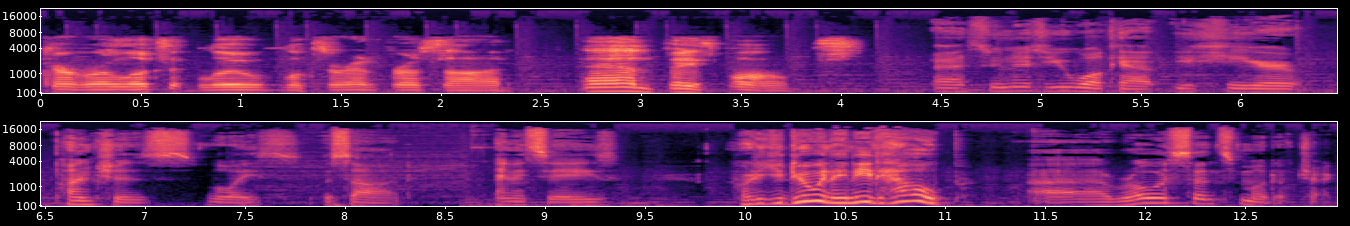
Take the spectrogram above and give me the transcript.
Karagor looks at Blue, looks around for Assad, and face palms. As soon as you walk out, you hear Punch's voice, Assad, and it says, "What are you doing? I need help." Uh, roll a sense motive check.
